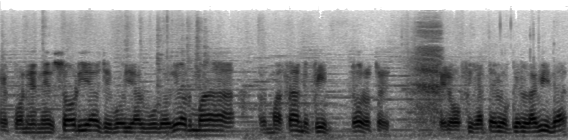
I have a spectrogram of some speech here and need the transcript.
me ponen en Soria, y voy al Buro de Orma, Almazán, en fin, dos o tres. Pero fíjate lo que es la vida,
